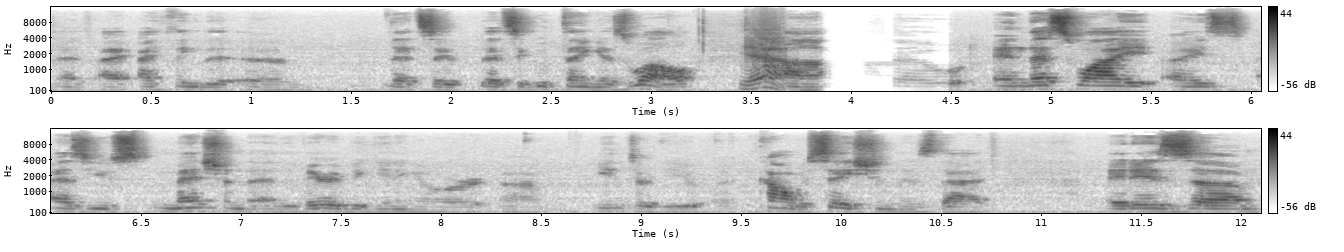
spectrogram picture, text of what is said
that I, I, think that um, that's a that's a good thing as well. Yeah. So, and that's why, as, as you mentioned at the very beginning of our um, interview uh, conversation, is that it is um,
